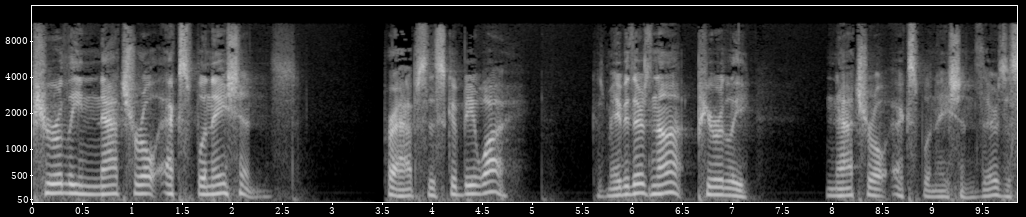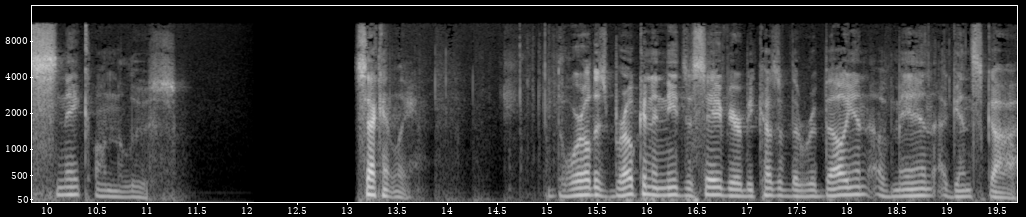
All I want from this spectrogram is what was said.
purely natural explanations, perhaps this could be why. Because maybe there's not purely natural explanations. There's a snake on the loose. Secondly, the world is broken and needs a Savior because of the rebellion of man against God.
